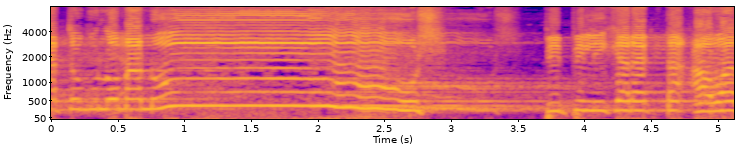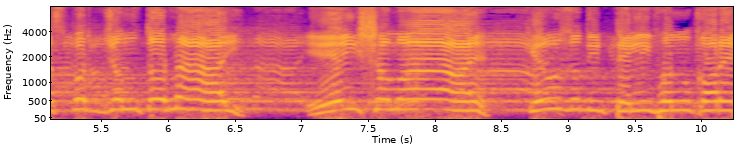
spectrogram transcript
এতগুলো মানুষ পিপিলিকার একটা আওয়াজ পর্যন্ত নাই। এই সময় কেউ যদি টেলিফোন করে,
